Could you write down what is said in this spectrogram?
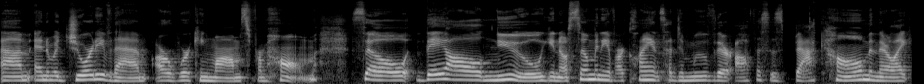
um, and a majority of them are working moms from home. So they all knew, you know, so many of our clients had to move their offices back home, and they're like.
